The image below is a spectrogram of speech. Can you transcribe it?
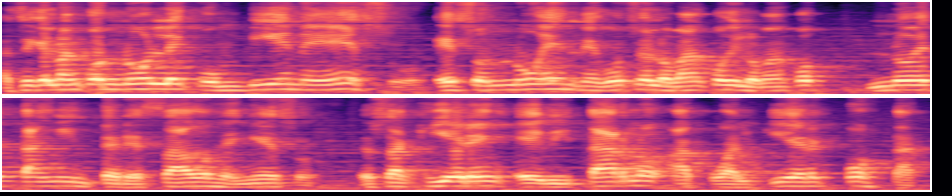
Así que el banco no le conviene eso. Eso no es negocio de los bancos y los bancos no están interesados en eso. O sea, quieren evitarlo a cualquier costa.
